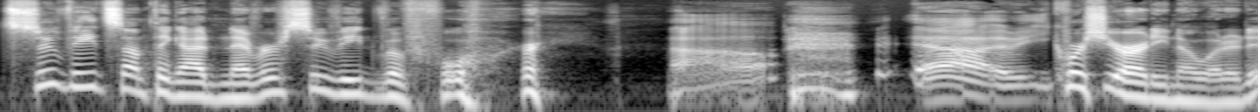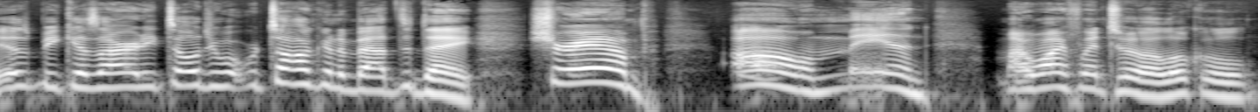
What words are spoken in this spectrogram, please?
sous vide something I've never sous vide before. Oh, yeah. Of course, you already know what it is because I already told you what we're talking about today. Shrimp. Oh man, my wife went to a local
